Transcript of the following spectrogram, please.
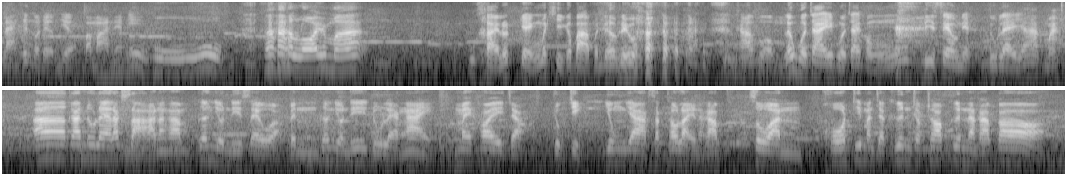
แรงขึ้นกว่าเดิมเยอะประมาณเนี้ยพี่ โอ้โหห้าร้อยม้ากูขายรถเก๋งมาขี่กระบะเหมือนเดิมเลยวะครับผม แล้วหัวใจหัวใจของดีเซลเนี่ยดูแลยากไหม อ่าการดูแลรักษานะครับเครื่องยนต์ดีเซลอะเป็นเครื่องยนต์ที่ดูแลง่าย ไม่ค่อยจะจุกจิกยุ่งยากสักเท่าไหร่นะครับ ส่วนโค้ดที่มันจะขึ้นชอบชอบขึ้นนะครับ ก็เ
